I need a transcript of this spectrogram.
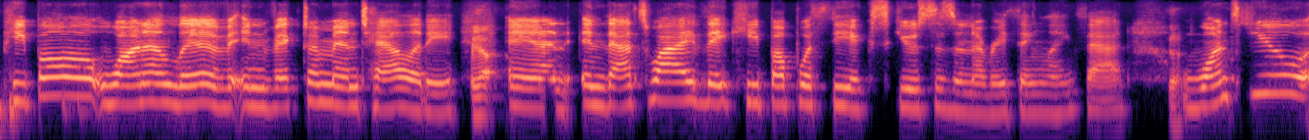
people want to live in victim mentality. Yeah. And and that's why they keep up with the excuses and everything like that. Yeah. once you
